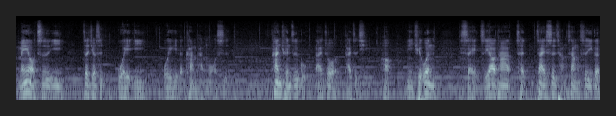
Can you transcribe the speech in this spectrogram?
没有之一，这就是唯一唯一的看盘模式，看全指股来做台子期，好，你去问谁，只要他成在市场上是一个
